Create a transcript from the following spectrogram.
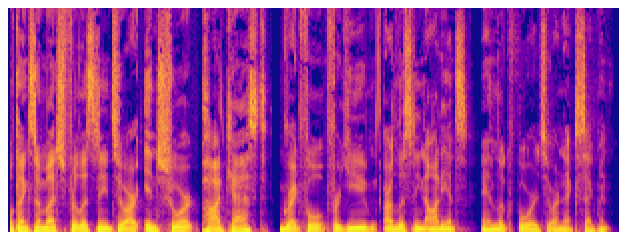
Well, thanks so much for listening to our In Short podcast. Grateful for you, our listening audience, and look forward to our next segment.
